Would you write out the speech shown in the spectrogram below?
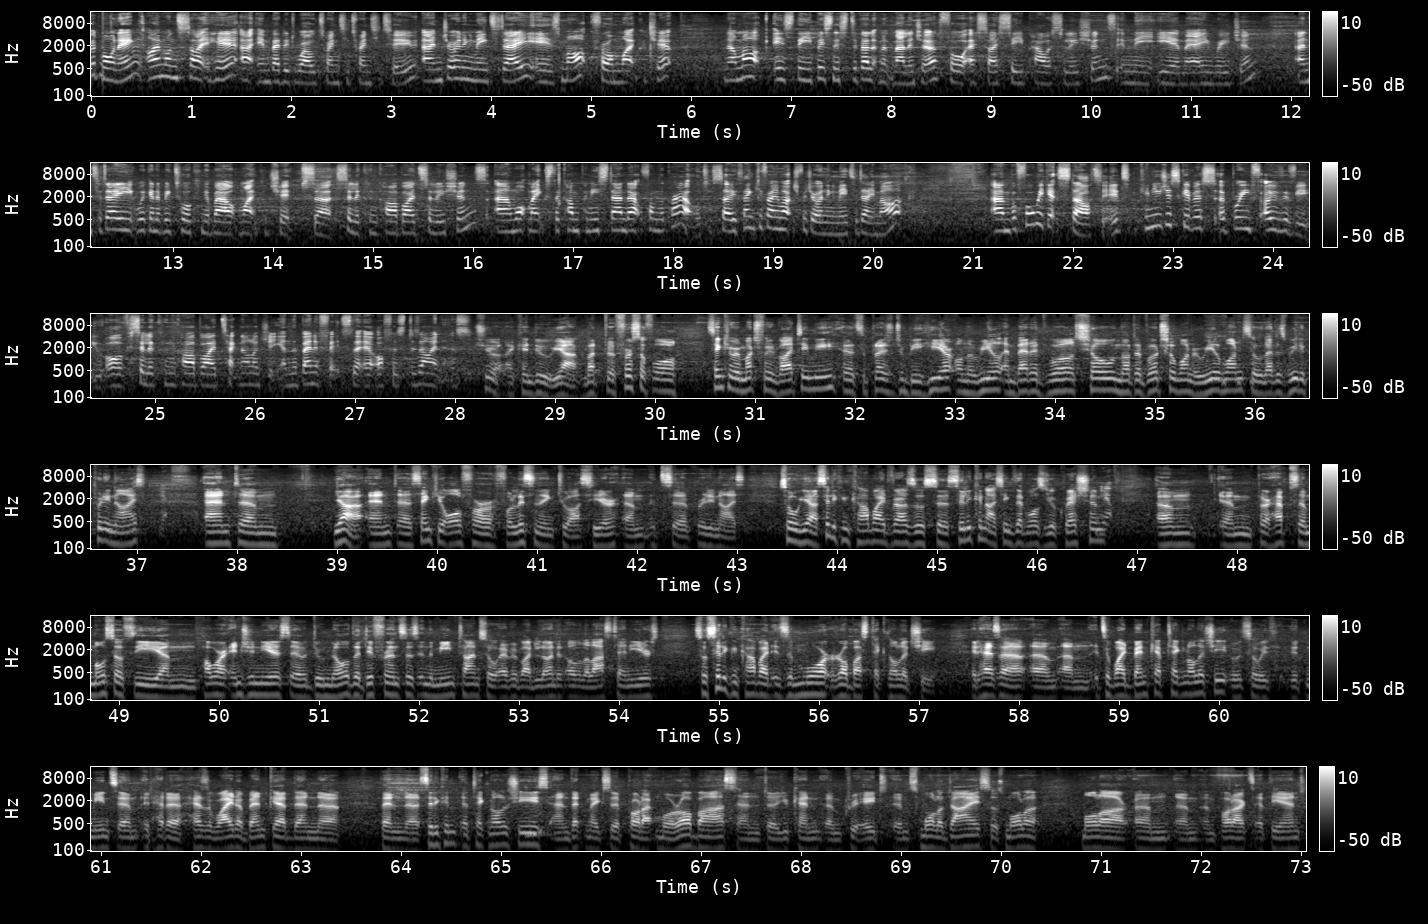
Good morning. I'm on site here at Embedded World 2022 and joining me today is Marc from Microchip. Now Marc is the Business Development Manager for SiC Power Solutions in the EMEA region and today we're going to be talking about Microchip's uh, silicon carbide solutions and what makes the company stand out from the crowd. So thank you very much for joining me today Marc. Um, before we get started, can you just give us a brief overview of silicon carbide technology and the benefits that it offers designers? Sure, I can do, yeah. But uh, first of all, thank you very much for inviting me. It's a pleasure to be here on the real Embedded World show, not a virtual one, a real one, so that is really pretty nice. Yes. And um, yeah, and uh, thank you all for, for listening to us here. Um, it's uh, pretty nice. So yeah, silicon carbide versus uh, silicon, I think that was your question. Yep. Um, um, perhaps uh, most of the um, power engineers uh, do know the differences in the meantime, so everybody learned it over the last 10 years. So silicon carbide is a more robust technology. It has a, um, um, it's a wide bandgap technology, uh, so it, it means um, it had a, has a wider bandgap than, uh, than uh, silicon uh, technologies, and that makes the product more robust, and you can create smaller dies, so smaller, smaller products at the end.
